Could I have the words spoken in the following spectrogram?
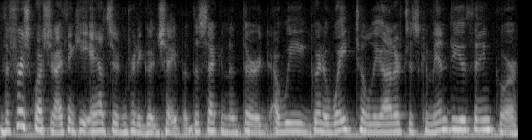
the first question I think he answered in pretty good shape, but the second and third, are we going to wait till the auditors come in, do you think? Or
